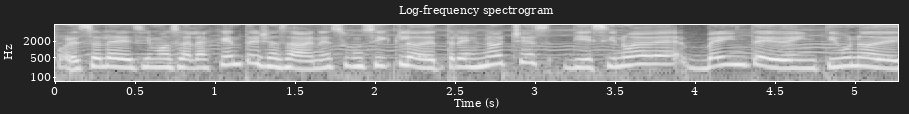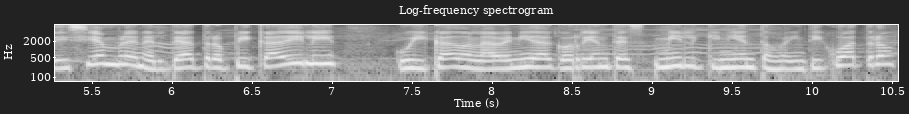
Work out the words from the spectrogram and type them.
Por eso le decimos a la gente, ya saben, es un ciclo de tres noches, 19, 20 y 21 de diciembre en el Teatro Picadilly, ubicado en la Avenida Corrientes 1524.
